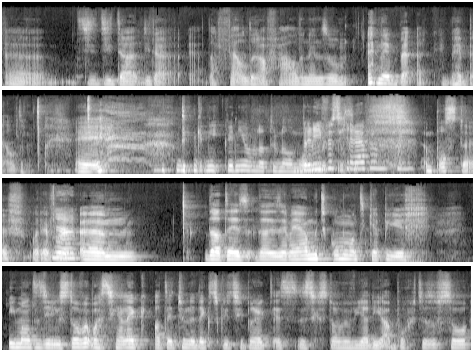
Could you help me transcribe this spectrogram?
eh, die, die, dat, die dat, ja, dat vel eraf haalden en zo. En hij, be- hij belde. Hij, ik, denk niet, ik weet niet of dat toen al mogelijk Brieven schrijven misschien. Een postduif, whatever. Ja. Ehm, dat, hij, dat hij zei, maar ja, moet komen, want ik heb hier... Iemand is hier gestorven. Waarschijnlijk had hij toen het excuus gebruikt. Is, is gestorven via die abortus of zo.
